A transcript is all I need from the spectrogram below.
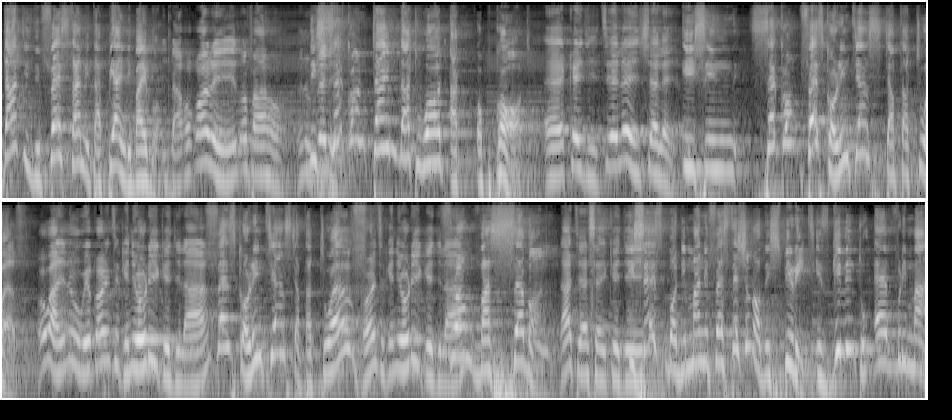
That is the first time it appeared in the Bible. ìgbà àkọ́kọ́ rèé tó farahàn nínú The second time that word occurred ẹ̀ẹ̀kejì tí eléyìí ṣẹlẹ̀ is in second First Corinthians chapter 12. ó wà nínú ìwé kọ́rìntì kìíní orí ìkejìlá First Corinthians chapter 12 kọ́rìntì kìíní orí ìkejìlá from verse 7. láti ẹsẹ̀ ìkeje It says, But the manifestation of the Spirit is given to every man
